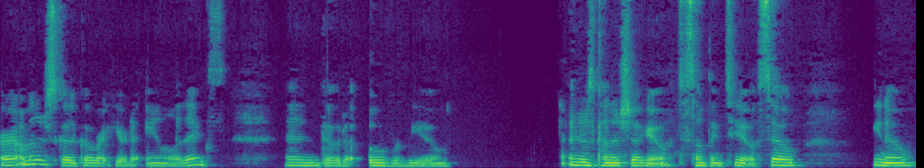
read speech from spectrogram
or I'm going to just go, go right here to analytics and go to overview and just kind of show you something too. So, you know,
